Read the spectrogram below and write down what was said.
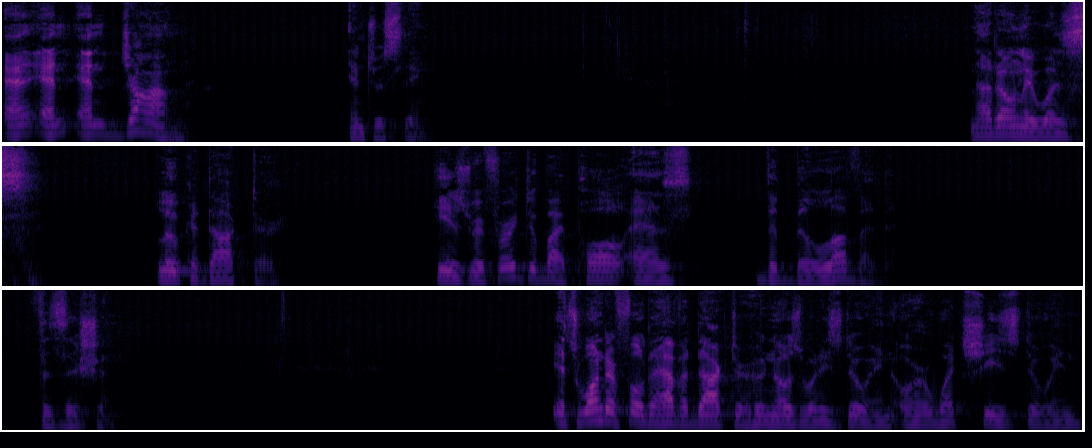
and, and John. Interesting. Not only was Luke a doctor, he is referred to by Paul as the beloved physician. It's wonderful to have a doctor who knows what he's doing or what she's doing.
